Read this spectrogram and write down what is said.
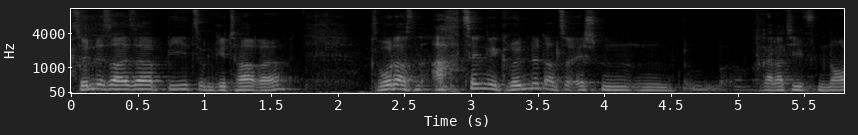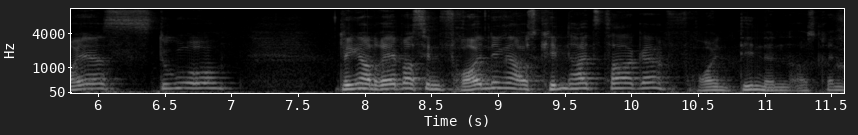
Synthesizer, Beats und Gitarre. 2018 gegründet, also echt ein, ein relativ neues Duo. Klinger und Rebers sind Freundinnen aus Kindheitstage, Freundinnen aus Kind-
